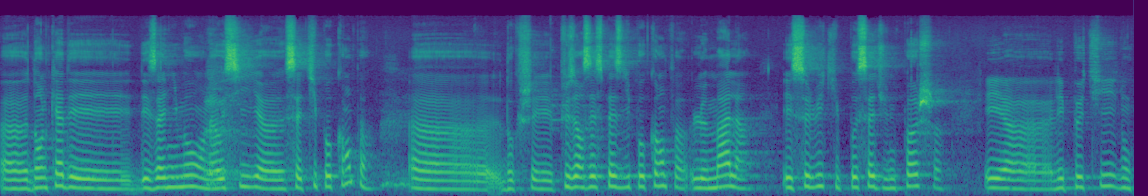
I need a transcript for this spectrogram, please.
Dans le cas des, animaux, on a aussi cet hippocampe. donc chez plusieurs espèces d'hippocampes, le mâle est celui qui possède une poche et les petits, donc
